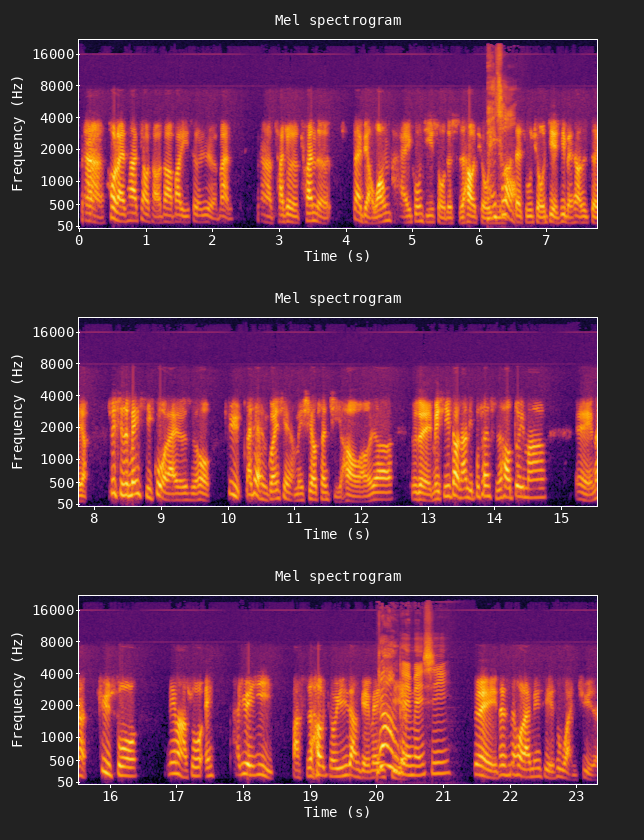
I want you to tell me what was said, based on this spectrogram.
那后来他跳槽到巴黎圣日耳曼，那他就穿了代表王牌攻击手的十号球衣嘛，在足球界基本上是这样。所以其实梅西过来的时候，据大家很关心啊，梅西要穿几号啊？呀，对不对？梅西到哪里不穿十号，对吗？哎，那据说内马尔说，哎，他愿意把十号球衣让给梅西，让给梅西。对，但是后来梅西也是婉拒了，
